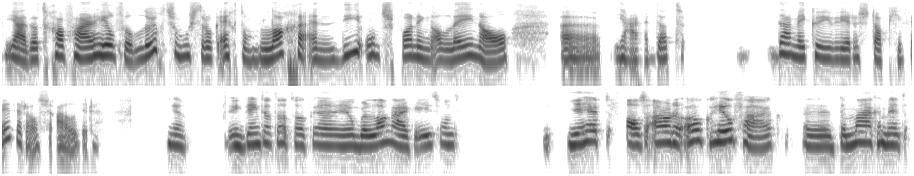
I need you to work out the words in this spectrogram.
ja, dat gaf haar heel veel lucht. Ze moest er ook echt om lachen. En die ontspanning alleen al, ja, dat, daarmee kun je weer een stapje verder als ouder. Ja, ik denk dat dat ook heel belangrijk is. Want je hebt als ouder ook heel vaak uh, te maken met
